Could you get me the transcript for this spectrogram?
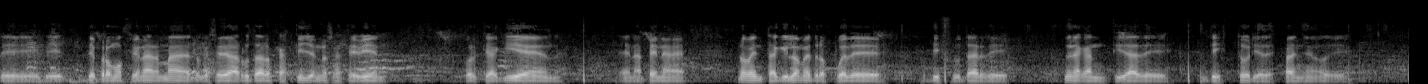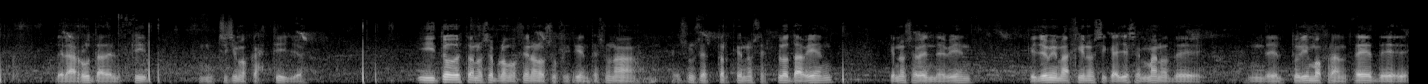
de, promocionar más lo que sería la ruta de los castillos no se hace bien porque aquí en, en apenas 90 kilómetros puede disfrutar de, de una cantidad de, historia de España o de, de la ruta del Cid, muchísimos castillos. Y todo esto no se promociona lo suficiente. Es, una, es un sector que no se explota bien, que no se vende bien, que yo me imagino si cayese en manos de, del turismo francés, de,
